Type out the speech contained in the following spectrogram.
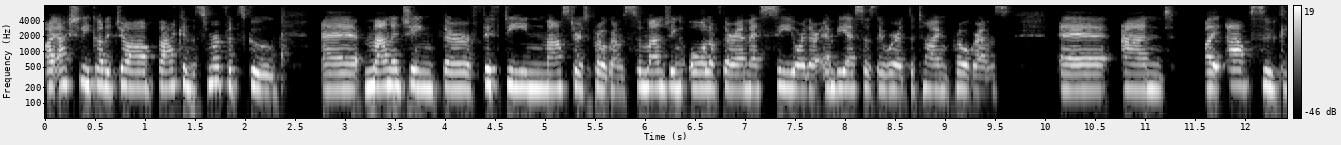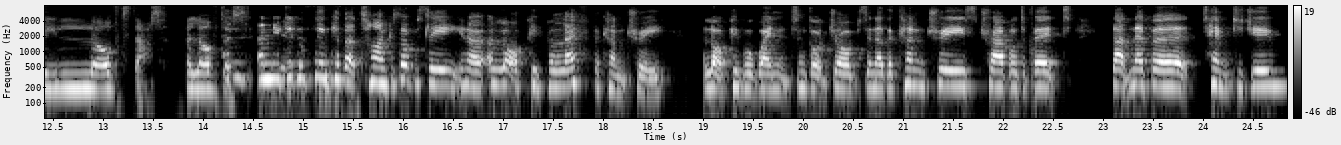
I actually got a job back in the Smurfit School. Uh, managing their 15 master's programs, so managing all of their MSc or their MBS as they were at the time programs. Uh, and I absolutely loved that. I loved it. And, and you didn't think at that time, because obviously, you know, a lot of people left the country. A lot of people went and got jobs in other countries, travelled a bit. That never tempted you?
